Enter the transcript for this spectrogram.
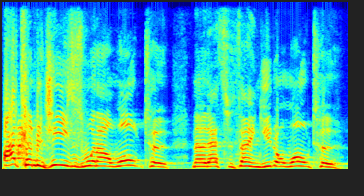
I come to Jesus when I want to. No, that's the thing. You don't want to.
